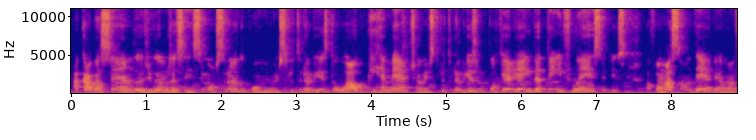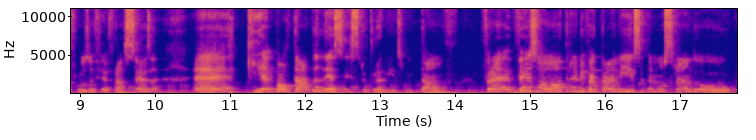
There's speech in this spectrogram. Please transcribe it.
acaba sendo, digamos assim, se mostrando como um estruturalista ou algo que remete ao estruturalismo, porque ele ainda tem influência disso. A formação dele é uma filosofia francesa é, que é pautada nesse estruturalismo. Então, vez ou outra ele vai estar ali se demonstrando ou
